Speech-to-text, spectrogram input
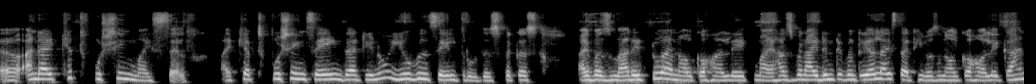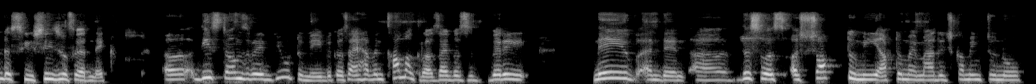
Uh, and I kept pushing myself I kept pushing, saying that, you know, you will sail through this because I was married to an alcoholic. My husband, I didn't even realize that he was an alcoholic and a schizophrenic. Uh, these terms were new to me because I haven't come across. I was very naive, and then uh, this was a shock to me after my marriage, coming to know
